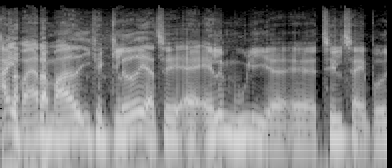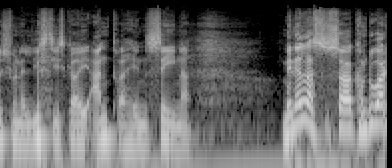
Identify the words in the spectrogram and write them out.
ej, hvor er der meget, I kan glæde jer til af alle mulige øh, tiltag, både journalistisk og i andre henseender. Men ellers, så kom du godt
